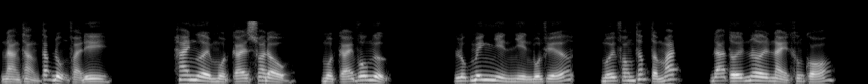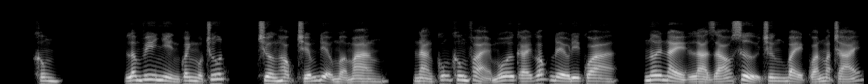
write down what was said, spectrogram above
nàng thẳng tắp đụng phải đi. Hai người một cái xoa đầu, một cái vô ngực. Lục Minh nhìn nhìn bốn phía, mới phong thấp tầm mắt, đã tới nơi này không có. Không. Lâm Vi nhìn quanh một chút, trường học chiếm địa mở mang, nàng cũng không phải mỗi cái góc đều đi qua, nơi này là giáo sử trưng bày quán mặt trái,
